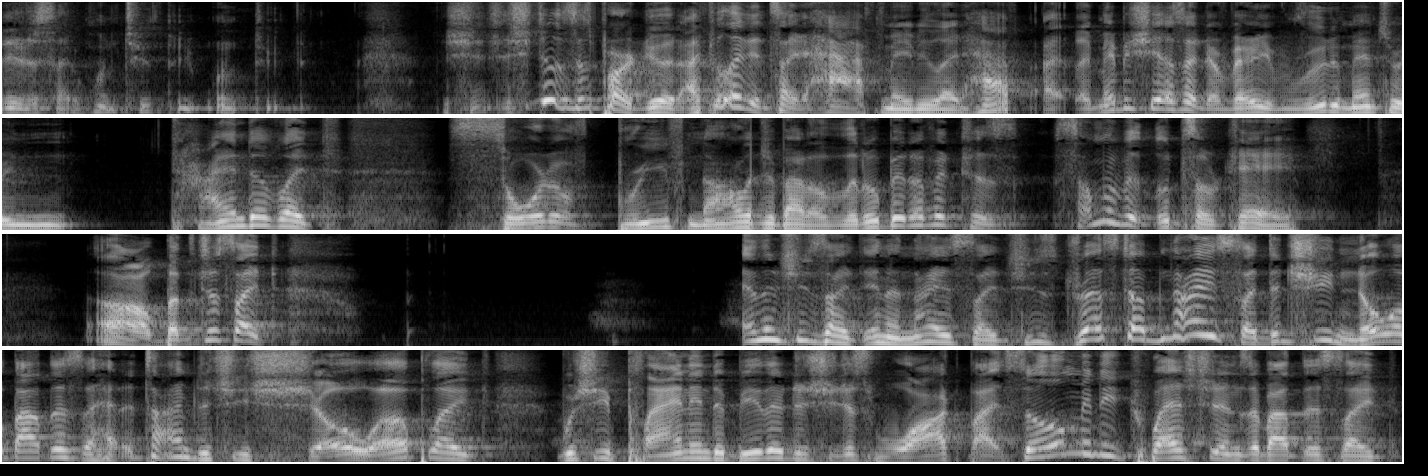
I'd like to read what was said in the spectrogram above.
they're just like one, two, three, one, two. Three. She she does this part good. I feel like it's like half, maybe like half. Like maybe she has like a very rudimentary, kind of like sort of brief knowledge about a little bit of it because some of it looks okay. Oh, but just like, and then she's like in a nice, like she's dressed up nice. Like, did she know about this ahead of time? Did she show up? Like, was she planning to be there? Did she just walk by? So many questions about this like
